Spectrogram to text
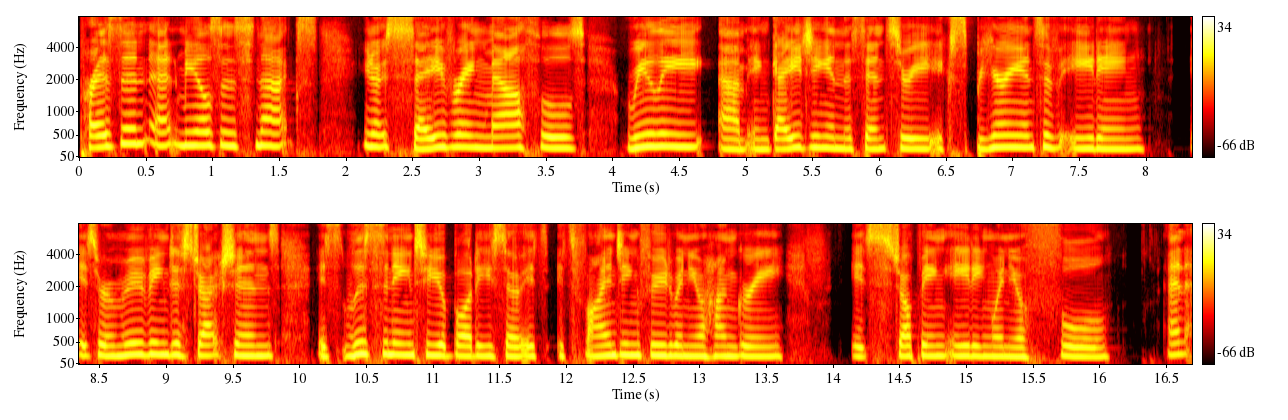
present at meals and snacks, you know, savoring mouthfuls, really um, engaging in the sensory experience of eating. It's removing distractions. It's listening to your body. So it's it's finding food when you're hungry. It's stopping eating when you're full. And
